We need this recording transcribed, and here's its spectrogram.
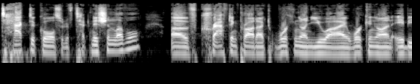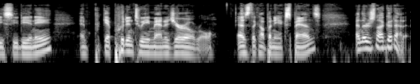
tactical sort of technician level of crafting product, working on UI, working on A, B, C, D, and E, and get put into a managerial role as the company expands, and they're just not good at it.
